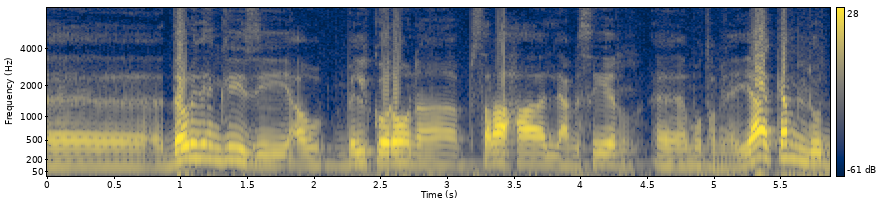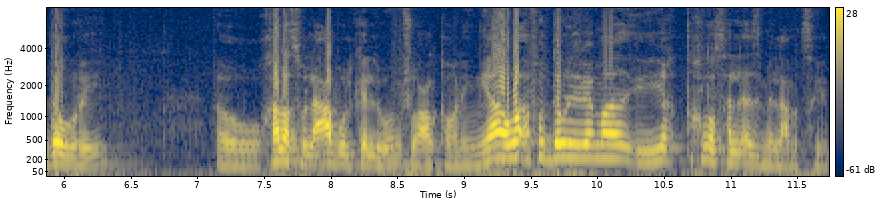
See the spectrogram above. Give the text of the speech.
الدوري الإنجليزي أو بالكورونا بصراحة اللي عم يصير آه، مو طبيعي. يا كملوا الدوري وخلصوا لعبوا الكل وامشوا على القوانين يا وقفوا الدوري بما تخلص هالأزمة اللي عم تصير.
